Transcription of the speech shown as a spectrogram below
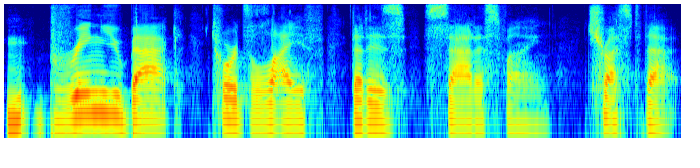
bring you back towards life that is satisfying. Trust that.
